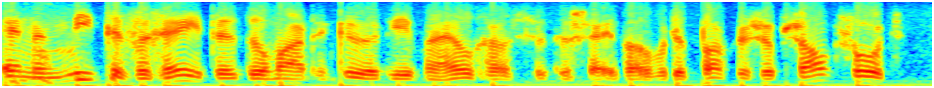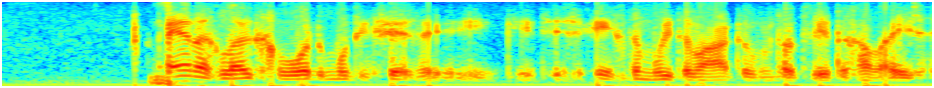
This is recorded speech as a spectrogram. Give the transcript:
En een niet te vergeten door Maarten Keur. Die heeft een heel groot stuk geschreven over de bakkers op Zandvoort. Erg leuk geworden, moet ik zeggen. Ik, het is echt de moeite waard om dat weer te gaan lezen.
